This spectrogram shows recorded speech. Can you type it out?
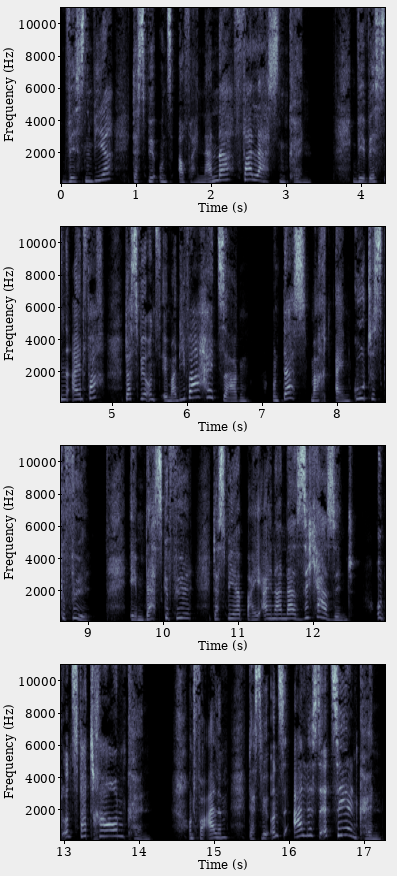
wissen wir, dass wir uns aufeinander verlassen können. Wir wissen einfach, dass wir uns immer die Wahrheit sagen. Und das macht ein gutes Gefühl. Eben das Gefühl, dass wir beieinander sicher sind und uns vertrauen können. Und vor allem, dass wir uns alles erzählen können,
